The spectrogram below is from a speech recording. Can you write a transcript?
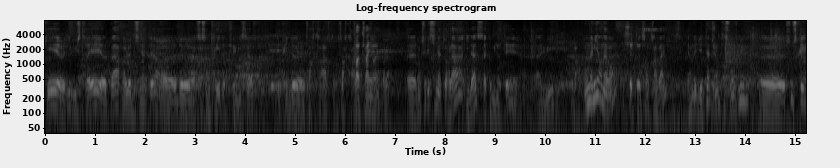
qui est euh, illustré euh, par le dessinateur euh, de Assassin's Creed chez Ubisoft et puis de Farcraft, Far Cry. Far Cry ouais. voilà. donc ce dessinateur-là, il a sa communauté à lui. On a mis en avant son travail. Et on a eu des tas de gens qui sont venus euh, souscrire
